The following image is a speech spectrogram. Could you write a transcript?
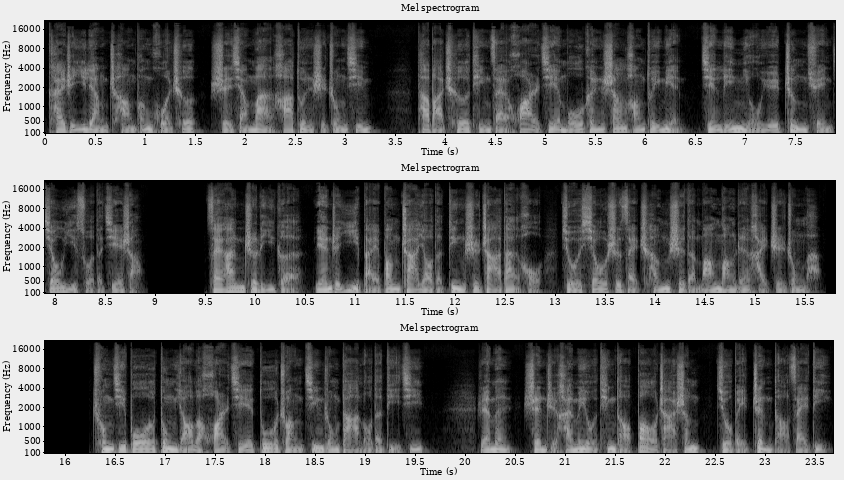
开着一辆敞篷货车驶向曼哈顿市中心。他把车停在华尔街摩根商行对面、紧邻纽约证券交易所的街上，在安置了一个连着一百磅炸药的定时炸弹后，就消失在城市的茫茫人海之中了。冲击波动摇了华尔街多幢金融大楼的地基，人们甚至还没有听到爆炸声就被震倒在地。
